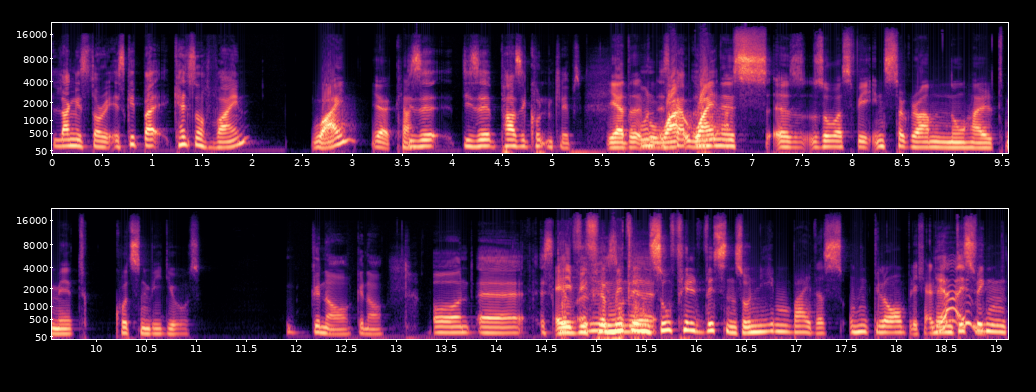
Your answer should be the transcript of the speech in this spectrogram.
lange Story. Es gibt bei, kennst du noch Wein? Wine? Ja, klar. Diese, diese paar Sekunden Clips. Ja, da, Wine ist äh, sowas wie Instagram, nur halt mit kurzen Videos. Genau, genau. Und äh, es gibt Ey, wir vermitteln so, so, viel Wissen so nebenbei, das ist unglaublich. Alter, ja, deswegen,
